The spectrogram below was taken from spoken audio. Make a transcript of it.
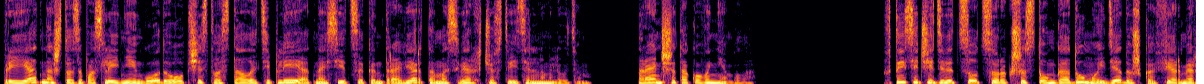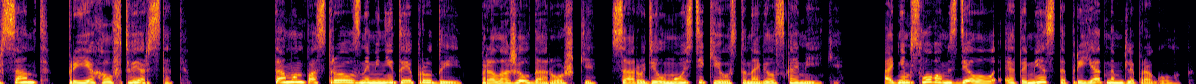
Приятно, что за последние годы общество стало теплее относиться к интровертам и сверхчувствительным людям. Раньше такого не было. В 1946 году мой дедушка, фермер Сант, приехал в Тверстед. Там он построил знаменитые пруды, проложил дорожки, соорудил мостики и установил скамейки. Одним словом, сделал это место приятным для прогулок.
